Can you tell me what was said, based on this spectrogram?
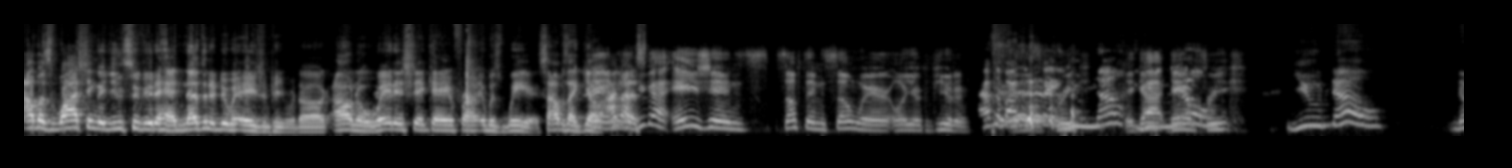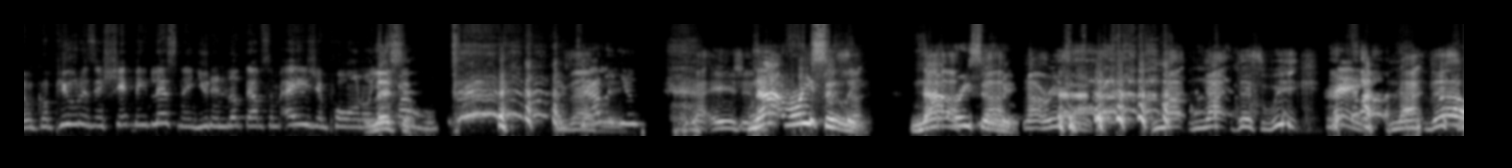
I was watching a YouTube video that had nothing to do with Asian people, dog. I don't know where this shit came from. It was weird. So I was like, yo, Man, I gotta you got Asians something somewhere on your computer. I was about to say, Freak. you know, You you goddamn know, freak. you know, them computers and shit be listening. You didn't look up some Asian porn on Listen. your phone. I'm Exactly. telling you. You got Asians. not recently. So- not Nah, recently. Not, not recently. not not this week. Hey, Not this No.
